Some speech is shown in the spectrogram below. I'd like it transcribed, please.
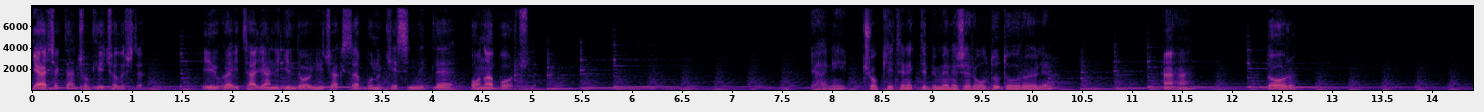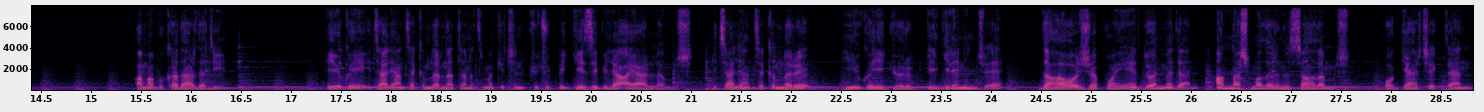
Gerçekten çok iyi çalıştı. Hyuga İtalyan Ligi'nde oynayacaksa bunu kesinlikle ona borçlu. Yani çok yetenekli bir menajer olduğu doğru öyle mi? Hı hı. Doğru. Ama bu kadar da değil. Hyuga'yı İtalyan takımlarına tanıtmak için küçük bir gezi bile ayarlamış. İtalyan takımları Hyuga'yı görüp ilgilenince daha o Japonya'ya dönmeden anlaşmalarını sağlamış. O gerçekten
